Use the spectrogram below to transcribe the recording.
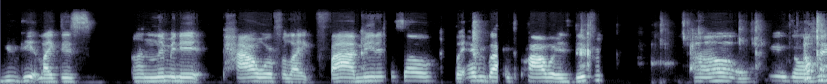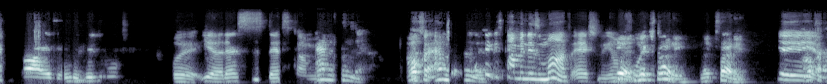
you get like this unlimited power for like five minutes or so but everybody's power is different Oh, Depends on who Okay. as an individual but yeah that's that's coming I i haven't seen that. Okay, I haven't seen that. think it's coming this month actually Yeah, next Friday. Next Friday. yeah yeah yeah Okay.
